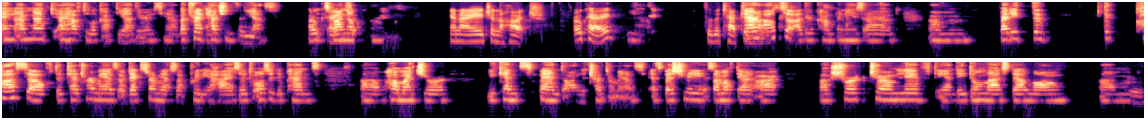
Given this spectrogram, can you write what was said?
And I'm not. I have to look up the others. Yeah, but Fred Hutchinson, yes. Okay. It's one so of NIH and the Hutch. Okay. Yeah. For the tetra. There are also other companies. Uh, um, but it the the cost of the tetramers or dextramers are pretty high, so it also depends um, how much you're you can spend on the tetramers. Especially some of them are uh, short-term lived and they don't last that long. Um, mm.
